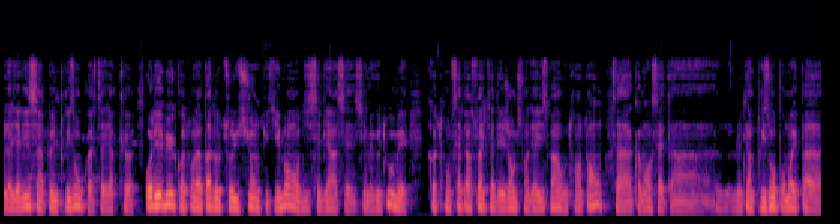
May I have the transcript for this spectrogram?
La dialyse, c'est un peu une prison, quoi. C'est-à-dire qu'au début, quand on n'a pas d'autre solution, effectivement, on dit c'est bien, c'est mieux que tout, mais quand on s'aperçoit qu'il y a des gens qui sont en dialyse 20 ou 30 ans, ça commence à être un. Le terme prison, pour moi, est pas,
